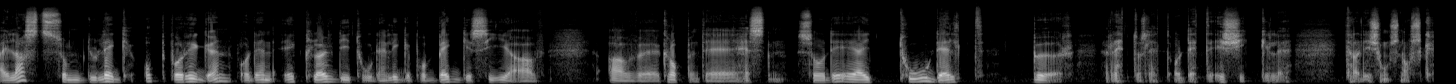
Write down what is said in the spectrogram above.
ei last som du legger opp på ryggen, og den er kløyvd i to. Den ligger på begge sider av, av eh, kroppen til hesten. Så det er ei todelt bør rett og slett. Og dette er skikkelig tradisjonsnorsk.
